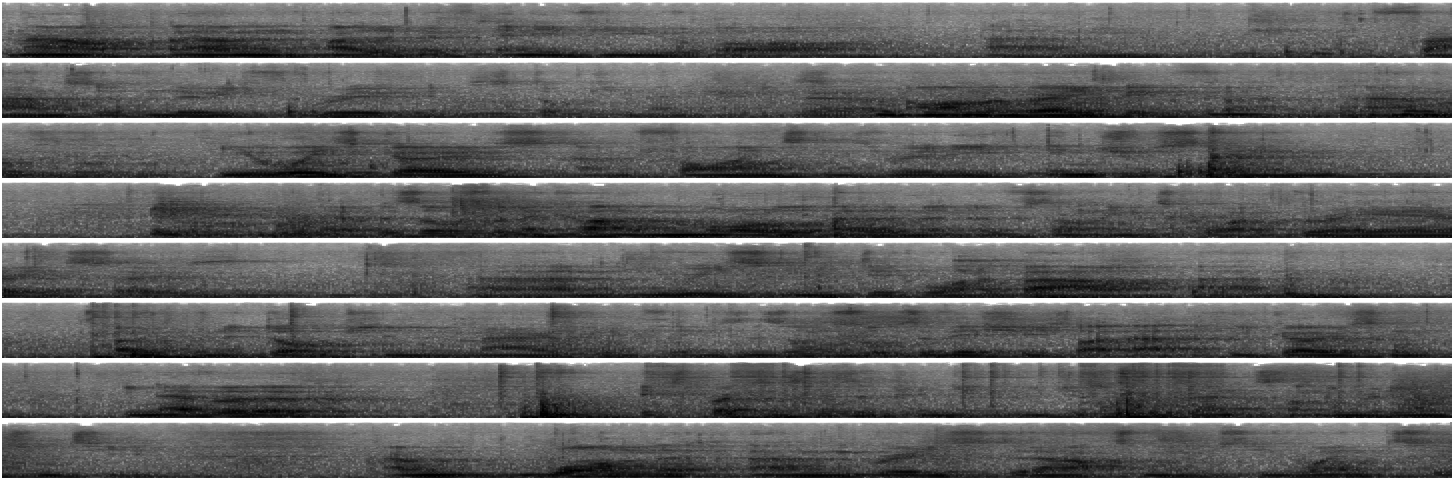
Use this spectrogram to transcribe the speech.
Now, um, I don't know if any of you are um, fans of Louis Theroux's documentaries. Yeah. I'm a very big fan. Um, he always goes and finds these really interesting. There's often a kind of moral element of something that's quite a grey area. So um, he recently did one about um, open adoption and marriage and things. There's all sorts of issues like that that he goes and he never expresses his opinion. He just presents something really interesting to you. And one that um, really stood out to me was he went to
